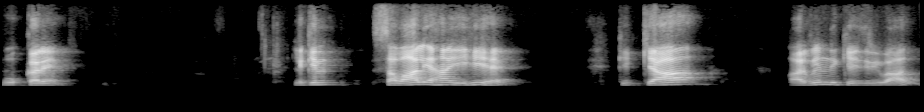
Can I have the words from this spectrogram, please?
वो करें। लेकिन सवाल यहाँ यही है कि क्या अरविंद केजरीवाल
